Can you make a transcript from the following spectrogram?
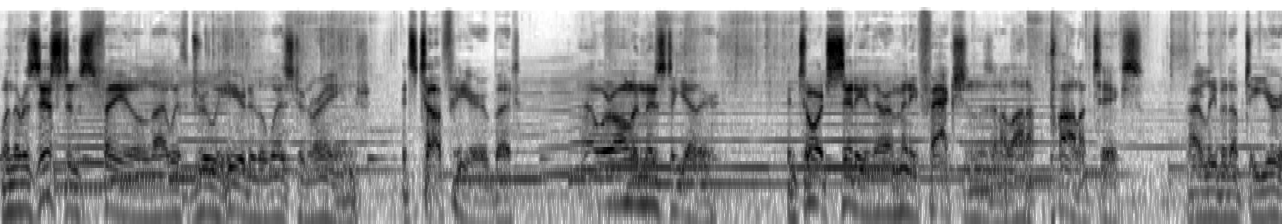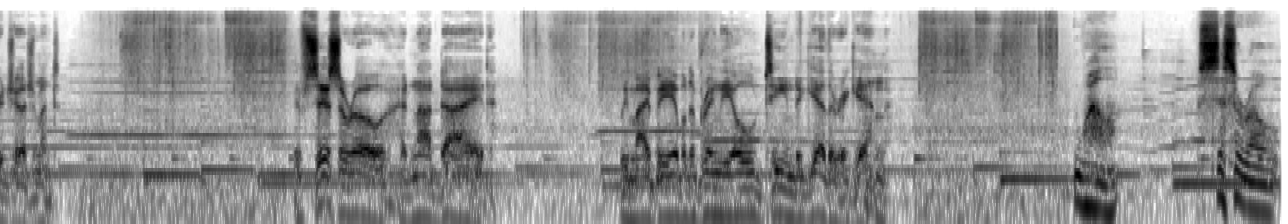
When the Resistance failed, I withdrew here to the Western Range. It's tough here, but uh, we're all in this together. In Torch City, there are many factions and a lot of politics. I leave it up to your judgment. If Cicero had not died, we might be able to bring the old team together again. Well, Cicero...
